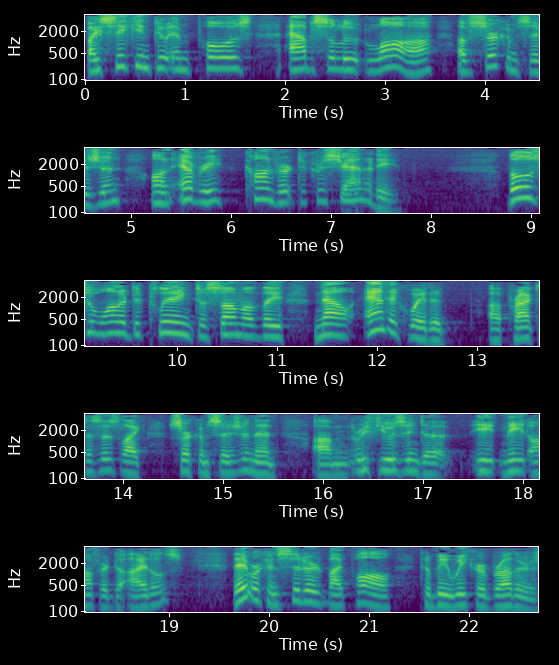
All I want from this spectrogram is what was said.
by seeking to impose absolute law of circumcision on every convert to Christianity. Those who wanted to cling to some of the now antiquated uh, practices like circumcision and um, refusing to eat meat offered to idols, they were considered by Paul to be weaker brothers.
